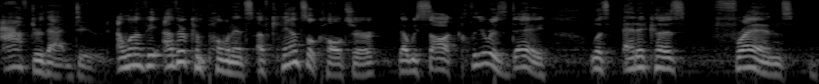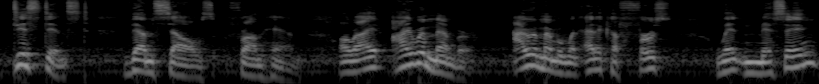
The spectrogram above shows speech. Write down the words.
after that dude. And one of the other components of cancel culture that we saw clear as day was Etika's friends distanced themselves from him, all right? I remember, I remember when Etika first went missing,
